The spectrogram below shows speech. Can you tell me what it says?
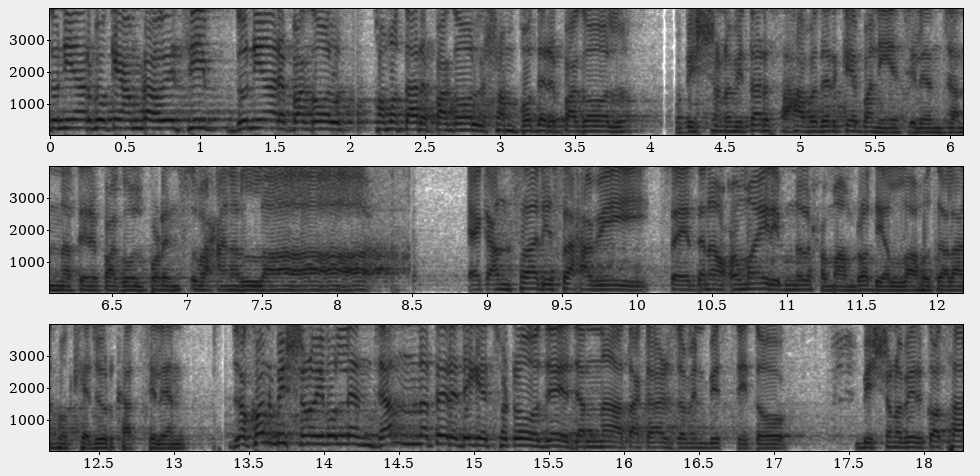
দুনিয়ার বুকে আমরা হয়েছি, দুনিয়ার পাগল, ক্ষমতার পাগল, সম্পদের পাগল। বিশ্বনবী তার সাহাবাদেরকে বানিয়েছিলেন জান্নাতের পাগল, পড়েন সুবহানাল্লাহ। এক আনসারি সাহাবী সৈয়দনা উমাইর ইবনুল হুমাম রাদিয়াল্লাহু তাআলা আনহু খেজুর খাচ্ছিলেন। যখন বিশ্বনবী বললেন, জান্নাতের দিকে ছোট যে জান্নাত, আকার, জমিন বিস্তৃত। বিশ্বনবীর কথা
